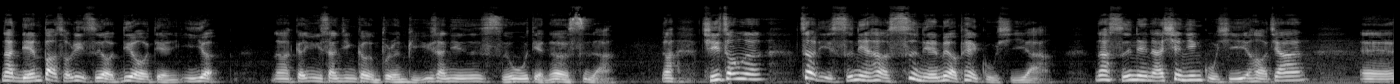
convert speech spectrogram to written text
那年报酬率只有六点一二，那跟玉山金根本不能比，玉山金是十五点二四啊。那其中呢，这里十年还有四年没有配股息呀、啊，那十年来现金股息哈加呃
